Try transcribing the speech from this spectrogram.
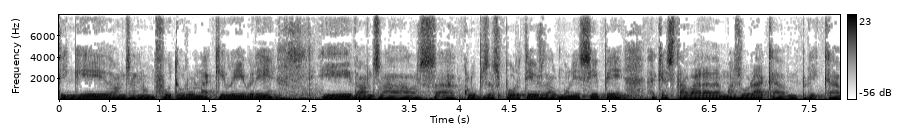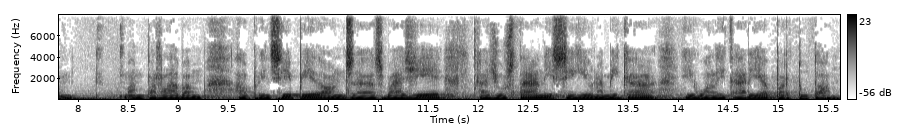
tingui doncs, en un futur un equilibri i doncs, els eh, clubs esportius del municipi aquesta vara de mesurar que, que en parlàvem al principi doncs es vagi ajustant i sigui una mica igualitària per tothom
